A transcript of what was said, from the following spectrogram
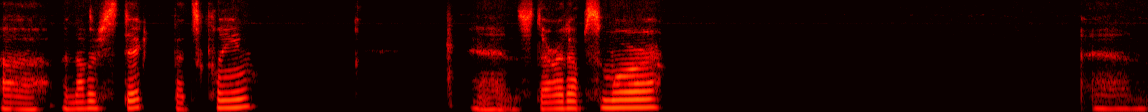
uh, another stick that's clean and stir it up some more. And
